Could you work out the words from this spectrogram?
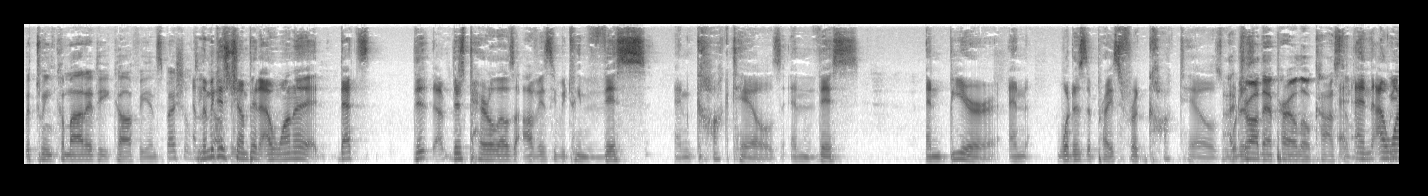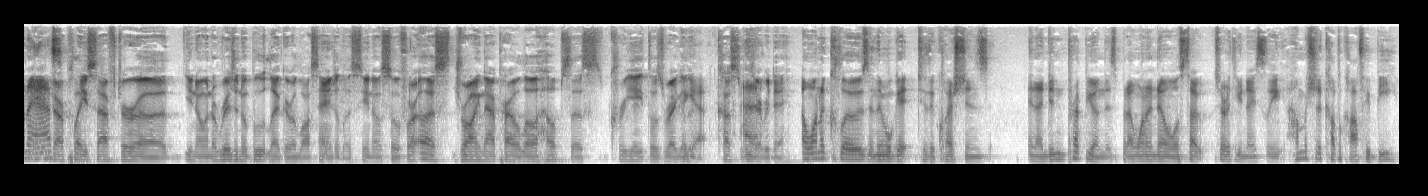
between commodity coffee and specialty. And let me just jump in. I want to. That's th- there's parallels obviously between this and cocktails and this and beer and what is the price for cocktails? I What is- draw that parallel constantly. And I wanna ask- our place after uh, you know an original bootlegger of Los Angeles. You know, so for us, drawing that parallel helps us create those regular Yeah. customers And every day. I want to close, and then we'll get to the questions. And I didn't prep you on this, but I want to know. We'll start start with you Nicely. How much should a cup of coffee be?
